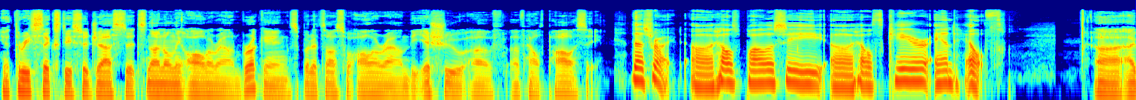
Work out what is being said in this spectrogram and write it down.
Yeah, 360 suggests it's not only all around Brookings, but it's also all around the issue of, of health policy. That's right. Uh, health policy, uh, health care, and health. Uh, I,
